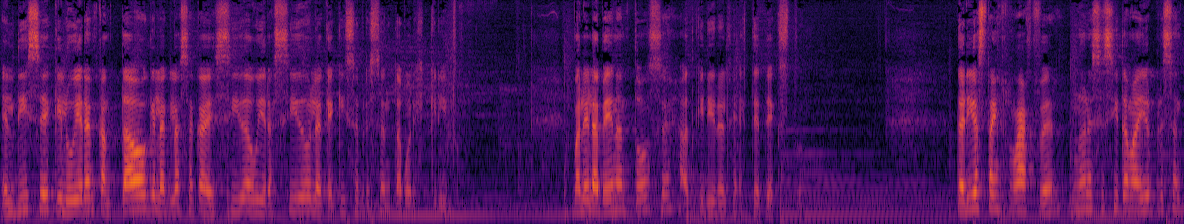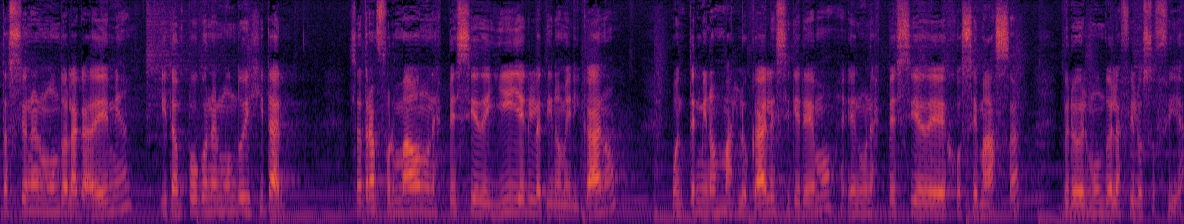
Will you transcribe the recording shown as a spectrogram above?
él dice que le hubiera encantado que la clase acaecida hubiera sido la que aquí se presenta por escrito. Vale la pena entonces adquirir este texto. Darío Steinrachber no necesita mayor presentación en el mundo de la academia y tampoco en el mundo digital. Se ha transformado en una especie de Gijek latinoamericano, o en términos más locales, si queremos, en una especie de José Massa, pero del mundo de la filosofía.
